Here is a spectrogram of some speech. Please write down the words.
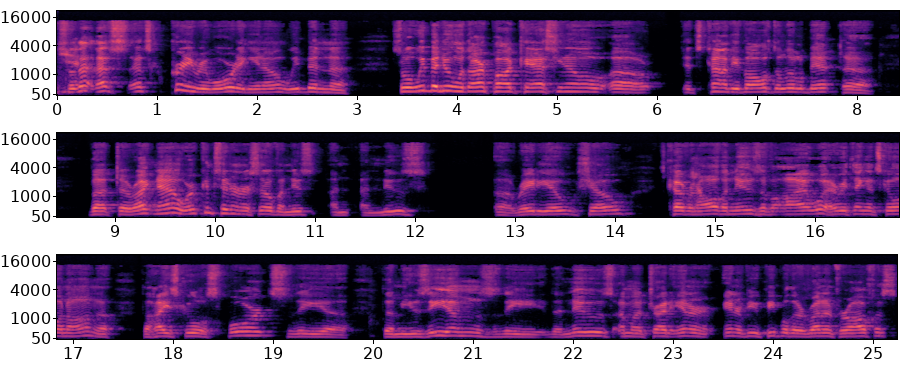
so that that's that's pretty rewarding. You know, we've been uh, so what we've been doing with our podcast. You know, uh, it's kind of evolved a little bit, uh, but uh, right now we're considering ourselves a news a, a news uh, radio show. It's covering all the news of Iowa, everything that's going on, the the high school sports, the the museums, the the news. I'm going to try to inter- interview people that are running for office.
